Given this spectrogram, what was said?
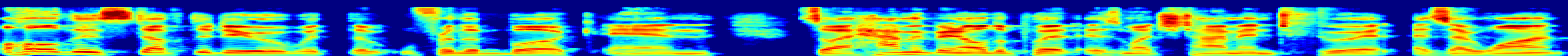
all this stuff to do with the for the book, and so I haven't been able to put as much time into it as I want.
